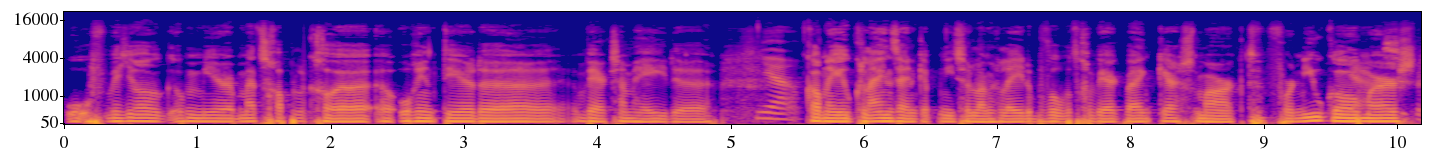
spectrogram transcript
of weet je wel, meer maatschappelijk georiënteerde werkzaamheden. ja. Kan heel klein zijn. Ik heb niet zo lang geleden bijvoorbeeld gewerkt bij een kerstmarkt voor nieuwkomers. Ja,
